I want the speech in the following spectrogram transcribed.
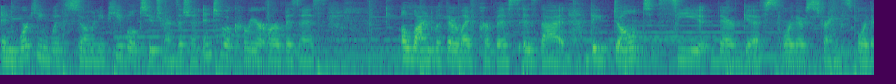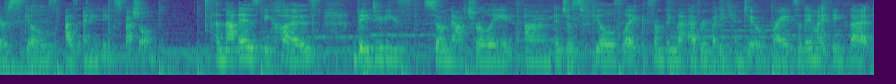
in working with so many people to transition into a career or a business aligned with their life purpose is that they don't see their gifts or their strengths or their skills as anything special. And that is because they do these so naturally. Um, it just feels like something that everybody can do, right? So they might think that,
